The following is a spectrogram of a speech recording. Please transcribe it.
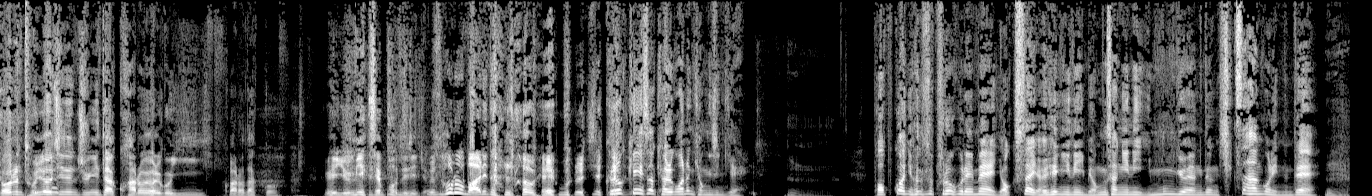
너는 돌려지는 중이다. 괄호 열고 이 괄호 닫고. 왜 유미의 세포들이죠. 서로 말이 달라 외부를 실- 그렇게 해서 결과는 경징계. 음. 법관 연수 프로그램에 역사 여행이니 명상이니 인문교양 등 식상한 건 있는데 음.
